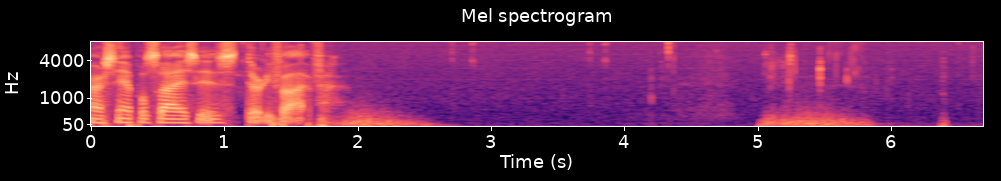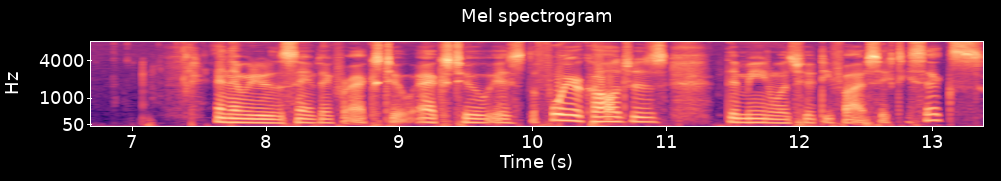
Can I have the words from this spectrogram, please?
our sample size is 35. And then we do the same thing for x2. x2 is the four-year colleges. The mean was 5566.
